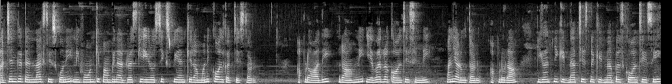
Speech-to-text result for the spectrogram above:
అర్జెంట్గా టెన్ ల్యాక్స్ తీసుకొని నీ ఫోన్కి పంపిన అడ్రస్కి ఈరోజు సిక్స్ పిఎంకి రమ్మని కాల్ కట్ చేస్తాడు. అప్పుడు ఆది రామ్ని ఎవర్రా కాల్ చేసింది అని అడుగుతాడు. అప్పుడు రామ్ యుగంత్ని కిడ్నాప్ చేసిన కిడ్నాపర్స్ కాల్ చేసి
